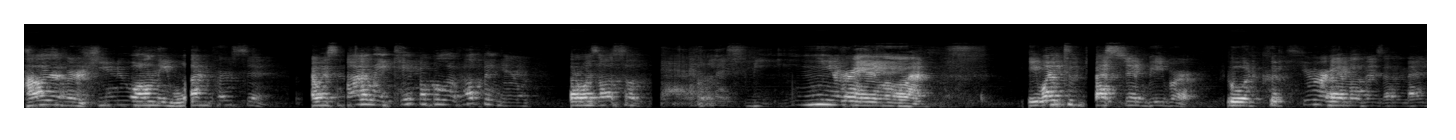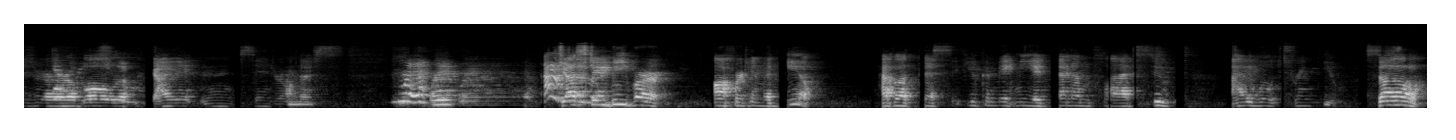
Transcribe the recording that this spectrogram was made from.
However, he knew only one person that was not only capable of helping him, but was also devilishly evil. He went to Justin Bieber, who would, could cure him of his immeasurable giant syndromeness. Justin Bieber offered him a deal. How about this? If you can make me a denim plaid suit, I will shrink you. So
